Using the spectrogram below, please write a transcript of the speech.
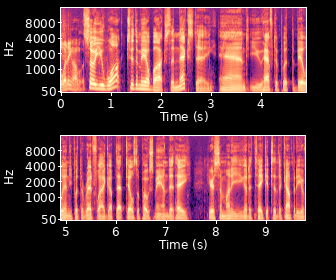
wedding envelopes. So you walk to the mailbox the next day, and you have to put the bill in. You put the red flag up. That tells the postman that hey, here's some money. You got to take it to the company, or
